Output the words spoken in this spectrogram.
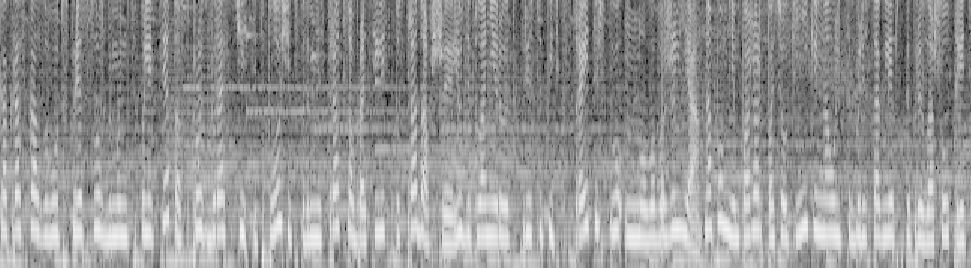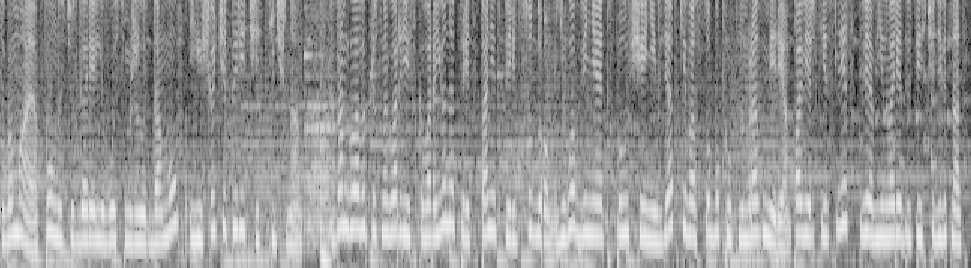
Как рассказывают в пресс-службе муниципалитета, с просьбой расчистить площадь в администрацию обратились пострадавшие. Люди планируют приступить к строительству нового жилья. Напомним, пожар в поселке Никель на улице Борисоглебской произошел 3 мая. Полностью сгорели 8 жилых домов, еще 4 частично. Замглавы Красногвардейского района предстанет перед судом. Его обвиняют в получении взятки в особо крупном размере. По версии следствия, в январе 2019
